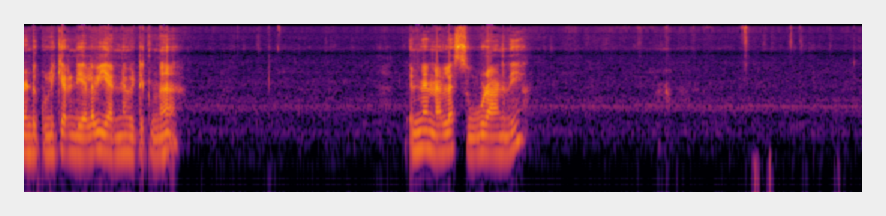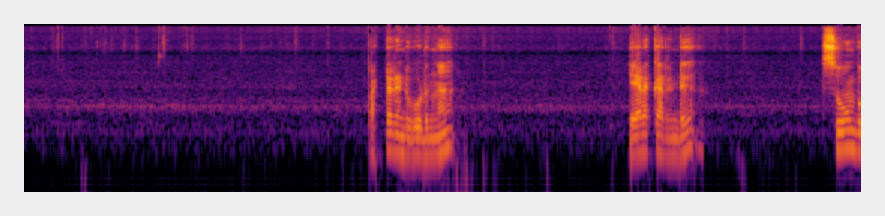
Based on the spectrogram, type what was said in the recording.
ரெண்டு குளிக்கரண்டி அளவு எண்ணெய் விட்டுக்குங்க. எண்ணெய் நல்லா சூடானது. பட்டை ரெண்டு போடுங்க. ஏலக்காய் ரெண்டு. சோம்பு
